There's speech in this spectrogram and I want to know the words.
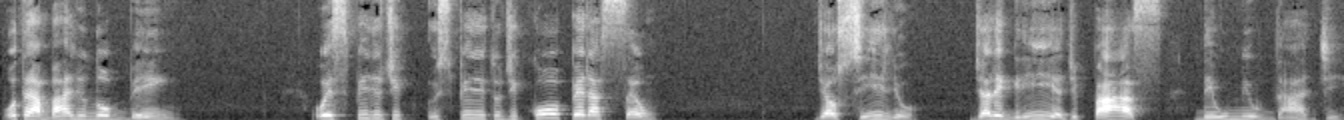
O trabalho no bem, o espírito de, o espírito de cooperação, de auxílio, de alegria, de paz, de humildade.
